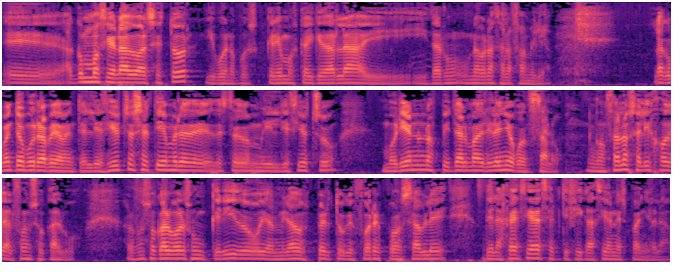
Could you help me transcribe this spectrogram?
Eh, ha conmocionado al sector y bueno, pues creemos que hay que darla y, dar un, abrazo a la familia. La comento muy rápidamente. El 18 de septiembre de, de este 2018 moría en un hospital madrileño Gonzalo. Gonzalo es el hijo de Alfonso Calvo. Alfonso Calvo es un querido y admirado experto que fue responsable de la Agencia de Certificación Española.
